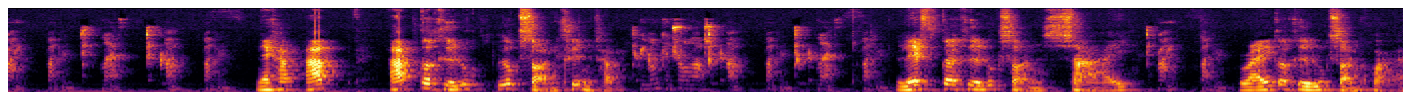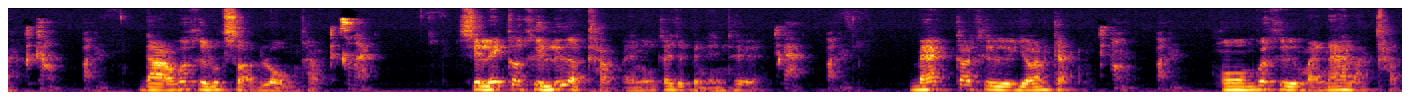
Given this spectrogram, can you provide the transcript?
Right. Button. Left. Up. Button. นะครับ up up ก็คือลูกลูกศรขึ้นครับ Remote control option. Up. Button. Left. Button. left ก็คือลูกศรซ้าย Right. Button. right ก็คือลูกศรขวา Down. Button. down ก็คือลูกศรลงครับ Select. select ก็คือเลือกครับ อันนี้ก็จะเป็น enter Back. Button. back ก็คือย้อนกลับ Home. Button. home ก็คือมาหน้าหลักครับ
